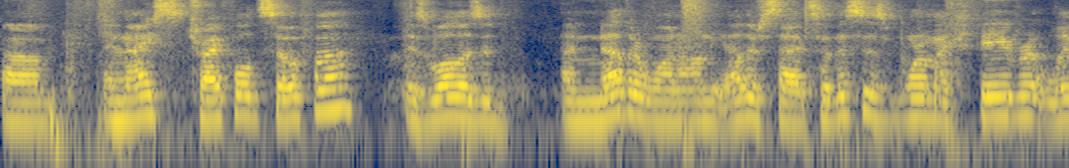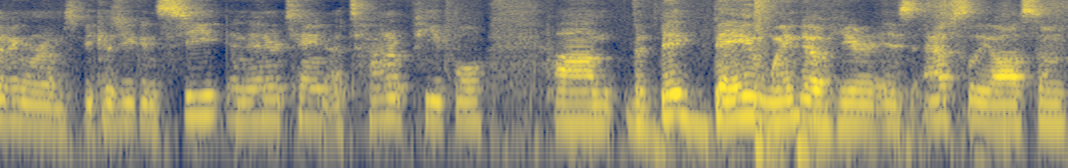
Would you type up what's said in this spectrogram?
Um, a nice trifold sofa, as well as a, another one on the other side. So this is one of my favorite living rooms because you can seat and entertain a ton of people. Um, the big bay window here is absolutely awesome.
